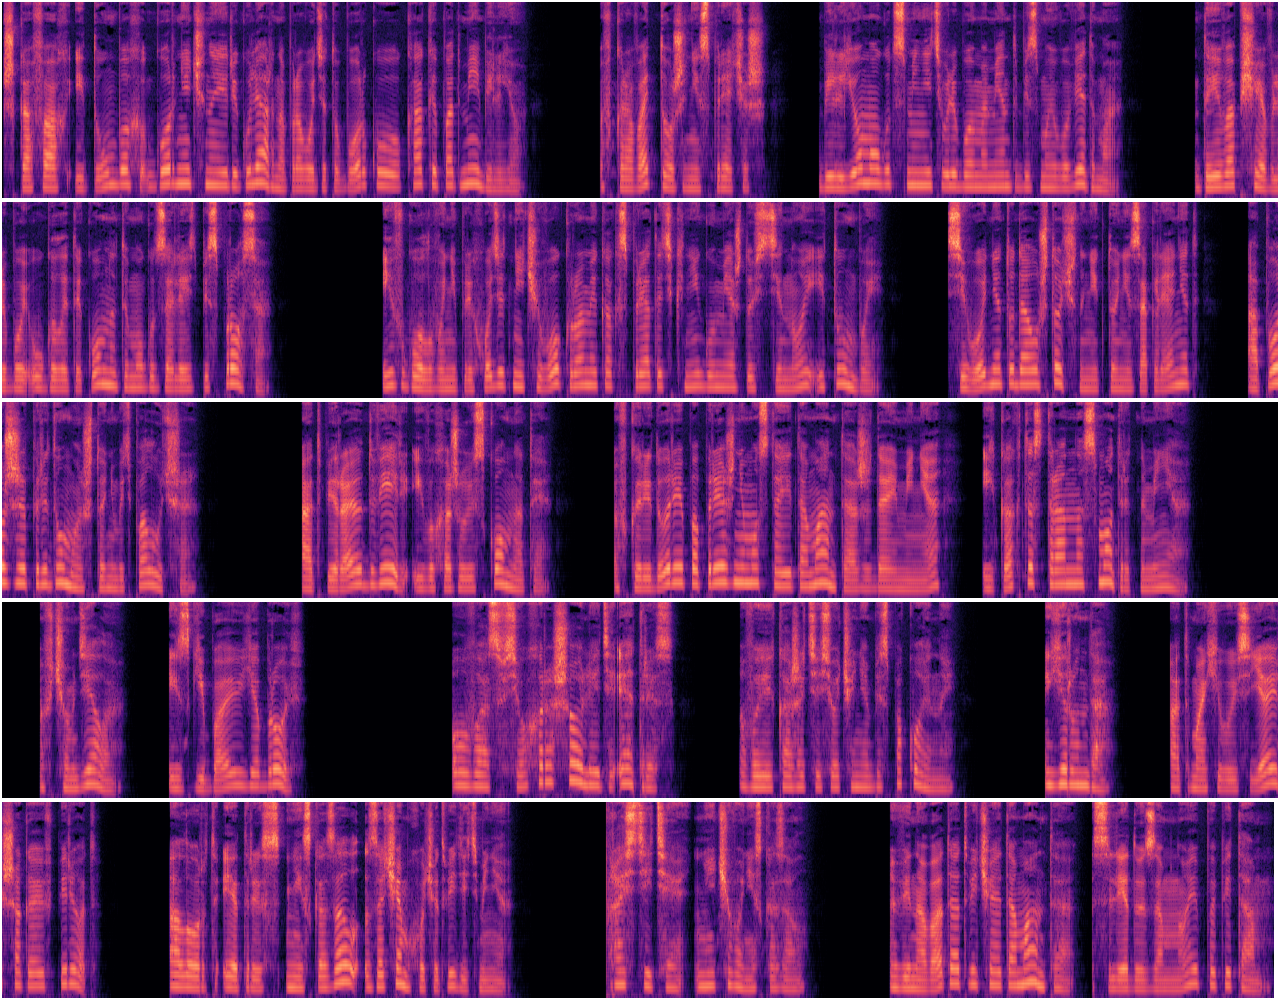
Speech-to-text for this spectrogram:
В шкафах и тумбах горничные регулярно проводят уборку, как и под мебелью. В кровать тоже не спрячешь. Белье могут сменить в любой момент без моего ведома. Да и вообще в любой угол этой комнаты могут залезть без спроса. И в голову не приходит ничего, кроме как спрятать книгу между стеной и тумбой. Сегодня туда уж точно никто не заглянет, а позже придумаю что-нибудь получше. Отпираю дверь и выхожу из комнаты. В коридоре по-прежнему стоит Аманта, ожидая меня, и как-то странно смотрит на меня. В чем дело? Изгибаю я бровь. «У вас все хорошо, леди Этрис?» Вы кажетесь очень обеспокоенной. Ерунда. Отмахиваюсь я и шагаю вперед. А лорд Этрис не сказал, зачем хочет видеть меня. Простите, ничего не сказал. Виновато отвечает Аманта, следуя за мной по пятам.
